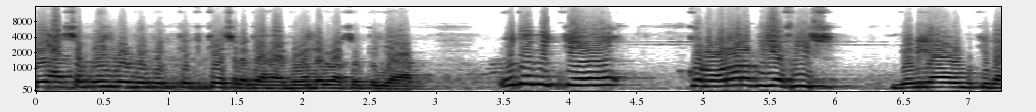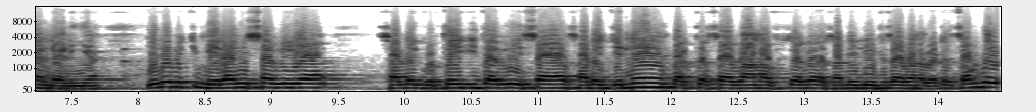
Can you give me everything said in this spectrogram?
ਕਿ ਅੱਜ ਸੁਪਰੀਮ ਕੋਰਟ ਦੇ ਵਿੱਚ ਕੇਸ ਲੱਗਿਆ ਹੈ ਗਵਰਨਰ ਵਾਸਤੇ ਪੰਜਾਬ। ਉਹਦੇ ਵਿੱਚ ਕਰੋੜਾਂ ਰੁਪਏ ਫੀਸ ਜਿਹੜੀ ਆ ਉਹ ਵਕੀਲਾਂ ਲੈਣੀ ਆ। ਜਿਹਦੇ ਵਿੱਚ ਮੇਰਾ ਹਿੱਸਾ ਵੀ ਆ, ਸਾਡੇ ਗੁਰਤੇਜ ਜੀ ਦਾ ਵੀ ਹਿੱਸਾ, ਸਾਡੇ ਜਿੰਨੇ ਵਰਕਰ ਸਾਹਿਬਾਨ ਅਫਸਰ ਸਾਡੇ ਲੀਡਰ ਸਾਹਿਬਾਨ ਬੈਠੇ, ਸਭ ਦੇ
